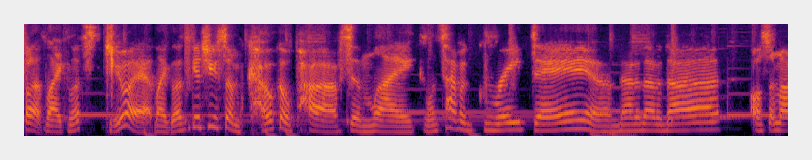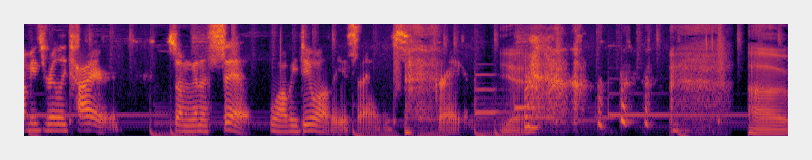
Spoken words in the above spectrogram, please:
But like, let's do it. Like, let's get you some Cocoa Puffs and like, let's have a great day and da da da da da. Also, mommy's really tired. So I'm gonna sit while we do all these things. Great. yeah. Uh,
